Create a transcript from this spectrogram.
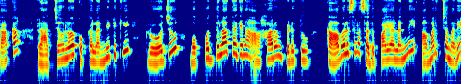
కాక రాజ్యంలో కుక్కలన్నిటికీ రోజు ముప్పొద్దులా తగిన ఆహారం పెడుతూ కావలసిన సదుపాయాలన్నీ అమర్చమని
